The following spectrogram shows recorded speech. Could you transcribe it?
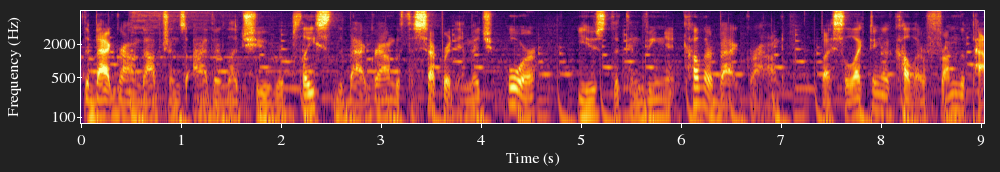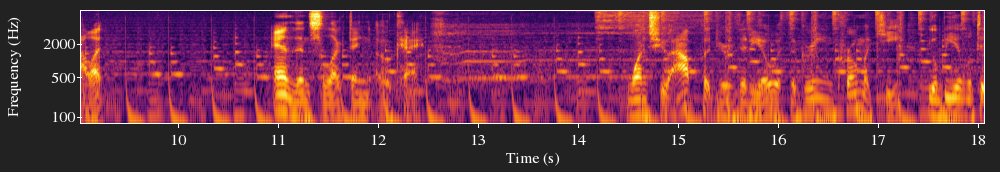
The background options either let you replace the background with a separate image or use the convenient color background by selecting a color from the palette and then selecting OK. Once you output your video with the green chroma key, you'll be able to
